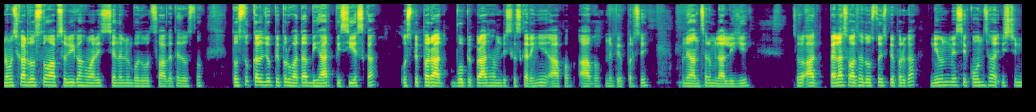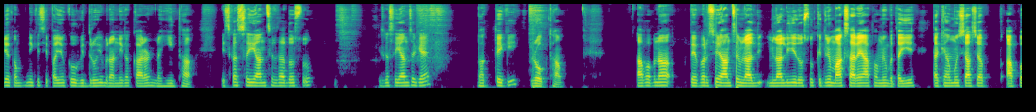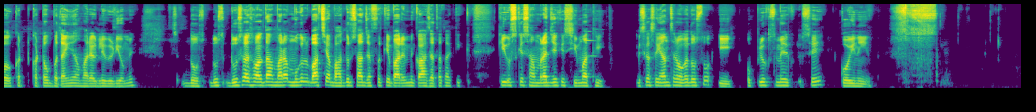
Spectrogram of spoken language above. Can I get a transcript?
नमस्कार दोस्तों, आप सभी का हमारे इस चैनल में बहुत बहुत स्वागत है दोस्तों। दोस्तों, कल जो पेपर हुआ था बिहार पीसीएस का, उस पेपर आज, वो पेपर आज हम डिस्कस करेंगे। आप आप अपने पेपर से अपने आंसर मिला लीजिए। तो आज, पहला सवाल था दोस्तों इस पेपर का, निम्न में से कौन सा ईस्ट इंडिया कंपनी के सिपाहियों को विद्रोही बनाने का कारण नहीं था? इसका सही आंसर था दोस्तों, इसका सही आंसर क्या है? भक्ते की रोकथाम। आप अपना पेपर से आंसर मिला मिला लीजिए दोस्तों, कितने मार्क्स आ रहे हैं आप हमें बताइए। ताकि हम उस हिसाब से आप, आपको कट कट ऑफ़ बताएँगे हमारे अगले वीडियो में। दो, दूस, दूसरा सवाल था हमारा मुगल बादशाह बहादुर शाह ज़फ़र के बारे में कहा जाता था कि कि उसके साम्राज्य की सीमा थी। इसका सही आंसर होगा दोस्तों ई उपयुक्त में से कोई नहीं।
